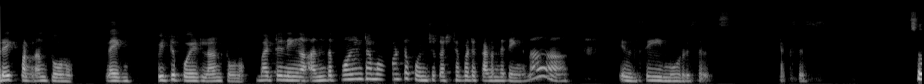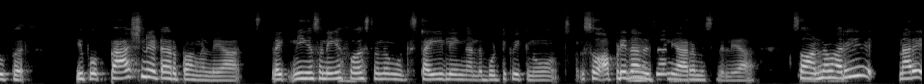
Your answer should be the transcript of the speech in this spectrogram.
பிரேக் பண்ணலாம்னு தோணும். லைக் விட்டு போயிடலாம்னு தோணும். பட் நீங்க அந்த பாயிண்ட்டை மட்டும் கொஞ்சம் கஷ்டப்பட்டு கடந்துட்டீங்கன்னா you see more results success super. இப்போ பேஷனேட்டாக இருப்பாங்க இல்லையா? லைக் நீங்கள் சொன்னீங்க ஃபர்ஸ்ட் வந்து உங்களுக்கு ஸ்டைலிங் அந்த பொட்டிக் வைக்கணும். ஸோ அப்படிதான் அந்த ஜேர்னி ஆரம்பிச்சது இல்லையா? ஸோ அந்த மாதிரி நிறைய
